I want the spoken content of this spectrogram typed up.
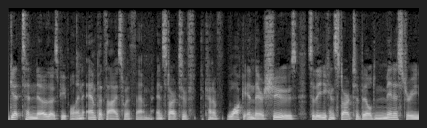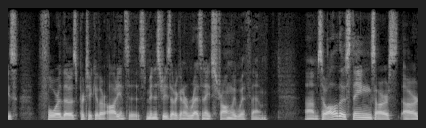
get to know those people and empathize with them and start to, f- to kind of walk in their shoes so that you can start to build ministries for those particular audiences, ministries that are going to resonate strongly with them. Um, so all of those things are are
